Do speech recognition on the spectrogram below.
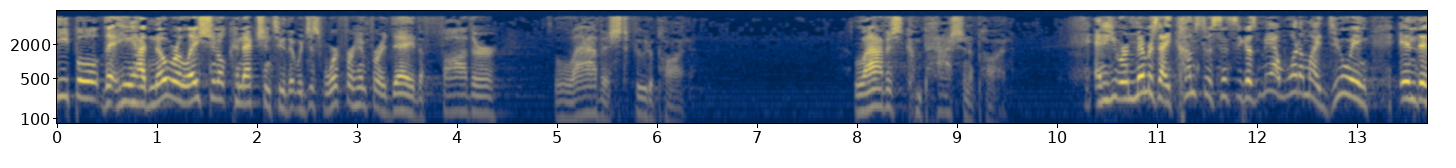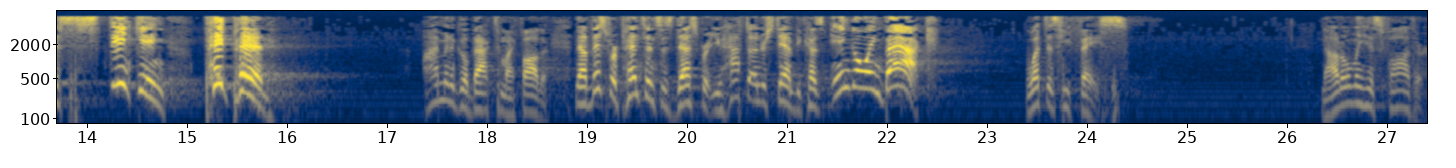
people that he had no relational connection to that would just work for him for a day, the Father lavished food upon, lavished compassion upon. And he remembers that. He comes to a sense, he goes, Man, what am I doing in this stinking pig pen? I'm going to go back to my father. Now, this repentance is desperate. You have to understand because in going back, what does he face? Not only his father,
